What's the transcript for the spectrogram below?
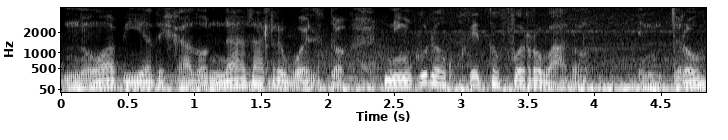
No había dejado nada revuelto, ningún objeto fue robado. Entró,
